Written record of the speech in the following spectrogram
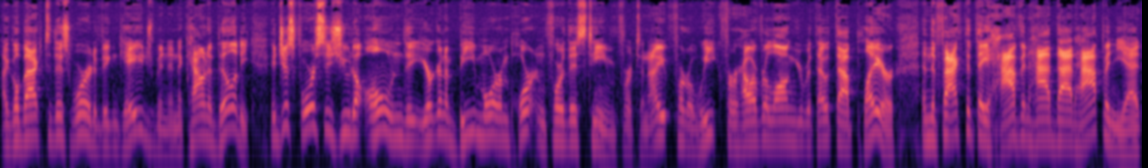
I go back to this word of engagement and accountability. It just forces forces you to own that you're going to be more important for this team for tonight, for a week, for however long you're without that player. And the fact that they haven't had that happen yet,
